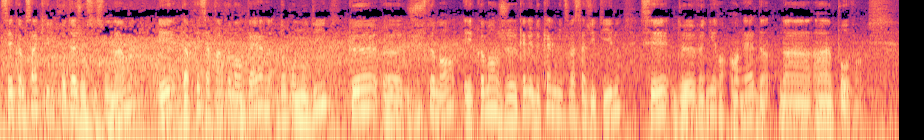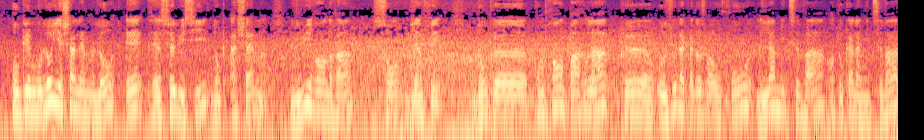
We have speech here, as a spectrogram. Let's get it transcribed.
c'est comme ça qu'il protège aussi son âme. Et d'après certains commentaires, donc on nous dit que euh, justement, et comment je, de quelle mitzvah s'agit-il? C'est de venir en aide à un pauvre. Ugemulo Yeshalemlo et celui-ci, donc Hachem, lui rendra son bienfait. Donc euh, comprendre par là que aux yeux d'Akadosh Baruch la mitzvah, en tout cas la mitzvah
